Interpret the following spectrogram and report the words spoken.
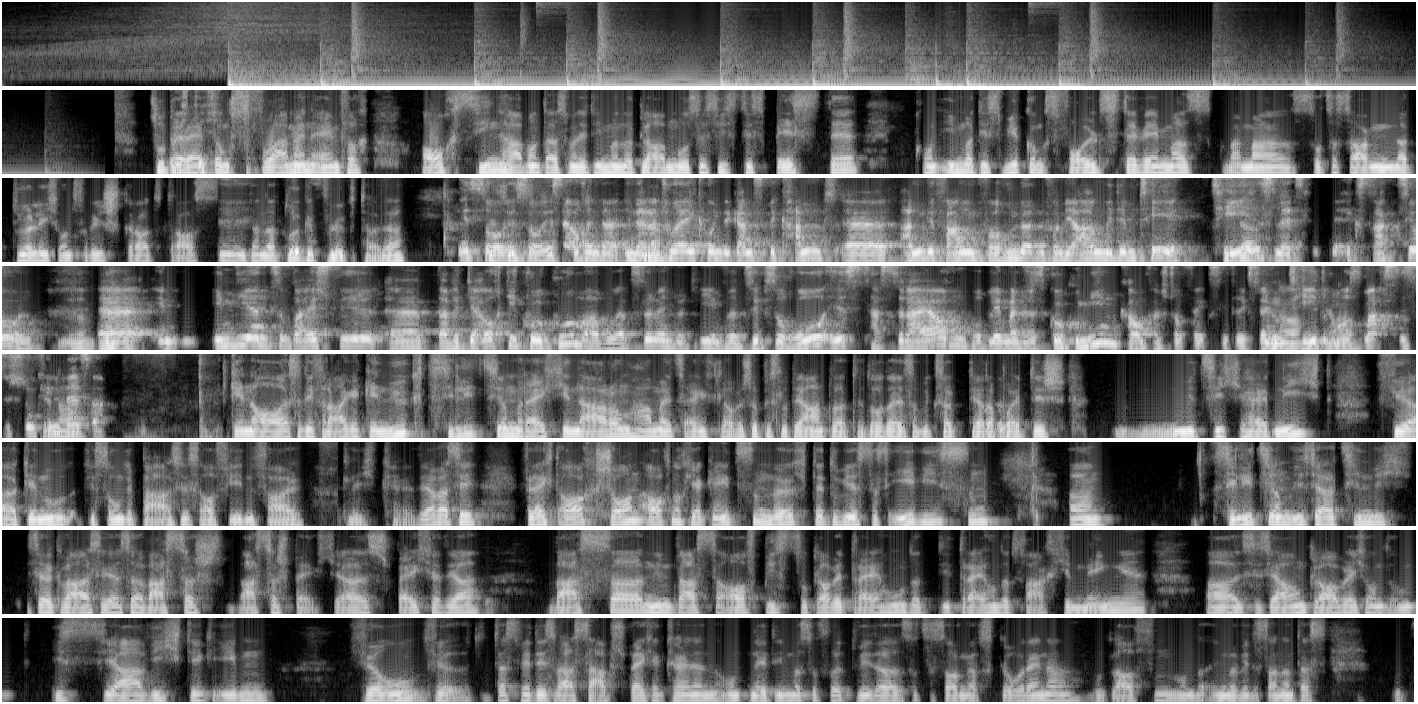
Zubereitungsformen einfach auch Sinn haben und dass man nicht immer nur glauben muss, es ist das Beste und immer das Wirkungsvollste, wenn, wenn man sozusagen natürlich und frisch gerade draußen in der Natur gepflückt hat. Ja. Ist so, das ist so. Ist auch in der, in der ja. Naturheilkunde ganz bekannt, äh, angefangen vor hunderten von Jahren mit dem Tee. Tee ja. ist letztlich eine Extraktion. Äh, in Indien zum Beispiel, äh, da wird ja auch die Kurkuma-Wurzel, wenn du die im Prinzip so roh isst, hast du da ja auch ein Problem, weil du das Kurkumin kaum verstoffwechselt kriegst. Wenn genau, du Tee genau. draus machst, ist es schon viel genau. besser. Genau, also die Frage, genügt siliziumreiche Nahrung, haben wir jetzt eigentlich, glaube ich, schon ein bisschen beantwortet, oder? Also wie gesagt, therapeutisch mit Sicherheit nicht, für eine gesunde Basis auf jeden Fall. Ja, was ich vielleicht auch schon auch noch ergänzen möchte, du wirst das eh wissen, ähm, Silizium ist ja ziemlich, ist ja quasi also ein Wasser, Wasserspeicher. Es speichert ja Wasser, nimmt Wasser auf bis zu, glaube ich, 300, die 300-fache Menge. Äh, es ist ja unglaublich und, und ist ja wichtig eben für, für, dass wir das Wasser abspeichern können und nicht immer sofort wieder sozusagen aufs Klo rennen und laufen und immer wieder, sondern dass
